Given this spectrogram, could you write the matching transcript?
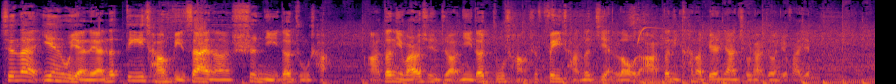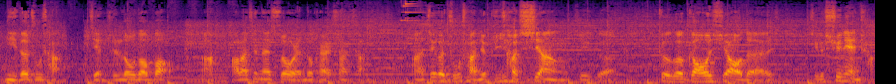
现在映入眼帘的第一场比赛呢，是你的主场，啊，等你玩游戏你知道，你的主场是非常的简陋的啊，等你看到别人家球场之后，你就发现你的主场简直 low 到爆啊。好了，现在所有人都开始上场，啊，这个主场就比较像这个各个高校的。这个训练场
